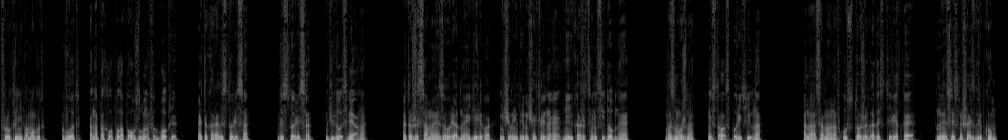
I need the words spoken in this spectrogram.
Фрукты не помогут. Вот, она похлопала по узлу на футболке. Это кора Висториса. Висториса? — удивилась Лиана. «Это же самое заурядное дерево, ничем не примечательное и, кажется, несъедобное». «Возможно», — не стала спорить Юна. «Она сама на вкус тоже гадость редкая, но если смешать с грибком,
